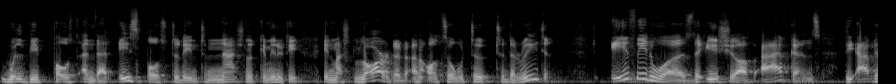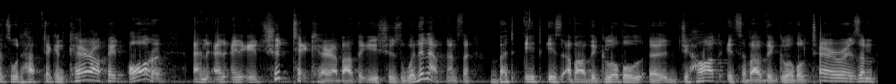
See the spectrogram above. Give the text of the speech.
will be posed and that is posed to the international community in much larger and also to, to the region. If it was the issue of Afghans, the Afghans would have taken care of it, or and, and, and it should take care about the issues within Afghanistan. But it is about the global uh, jihad. It's about the global terrorism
